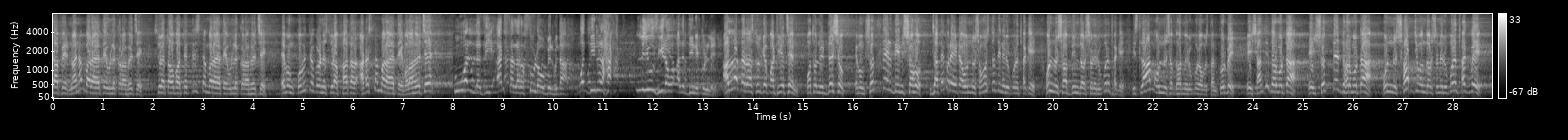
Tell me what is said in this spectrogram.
সাফের নয় নম্বর আয়াতে উল্লেখ করা হয়েছে, সুরা তওবা তেত্রিশ নম্বর আয়াতে উল্লেখ করা হয়েছে, এবং পবিত্র কোরআনে সুরা ফাতার আঠাশ নম্বর আয়াতে বলা হয়েছে হুয়াল্লাজি আরসালা রাসূলাহু বিল হুদা ওয়াদ দীনিল হক। থাকবে।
